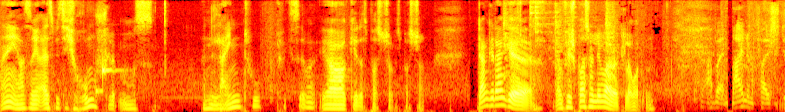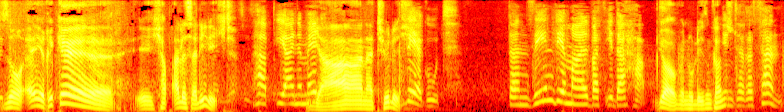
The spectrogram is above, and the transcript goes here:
Naja, was man hier alles mit sich rumschleppen muss. Ein Leintuch, Quicksilber? Ja, okay, das passt schon, das passt schon. Danke, danke. Dann viel Spaß mit den Weiberklamotten. Aber in meinem Fall stimmt. So, ey, Ricke. Ich habe alles erledigt. Habt ihr eine Meldung? Ja, natürlich. Sehr gut. Dann sehen wir mal, was ihr da habt. Ja, wenn du lesen kannst. Interessant.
